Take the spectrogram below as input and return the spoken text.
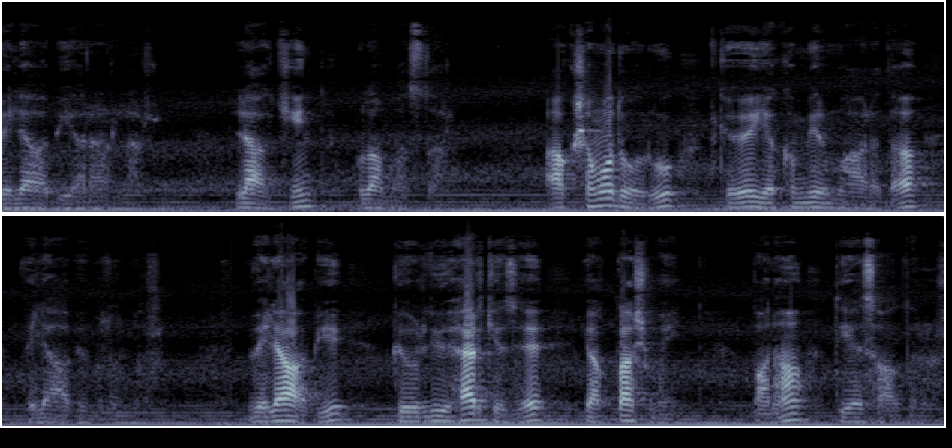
Veli ararlar. Lakin bulamazlar. Akşama doğru köye yakın bir mağarada Veli abi bulunur. Veli abi gördüğü herkese yaklaşmayın bana diye saldırır.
